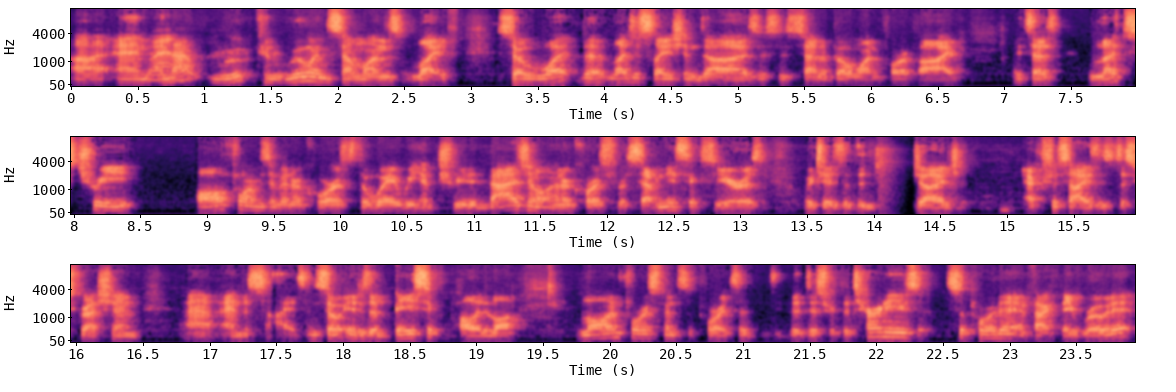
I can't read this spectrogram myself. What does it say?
Uh, and, wow. and that ru- can ruin someone's life. So, what the legislation does this is Senate Bill 145 it says, let's treat all forms of intercourse the way we have treated vaginal intercourse for 76 years, which is that the judge exercises discretion uh, and decides. And so it is a basic polity law. Law enforcement supports it. The district attorneys support it. In fact, they wrote it.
